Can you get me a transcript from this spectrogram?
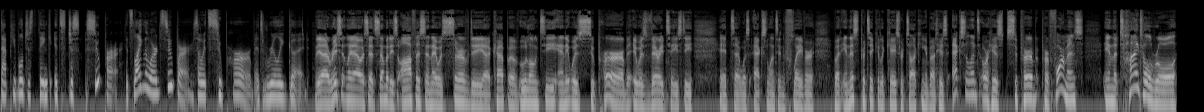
that people just think it's just super. It's like the word super. So it's superb. It's really good. Yeah, recently I was at somebody's office and I was served a, a cup of oolong tea and it was superb. It was very tasty. It uh, was excellent in flavor. But in this particular case, we're talking about his excellent or his superb performance in the title role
